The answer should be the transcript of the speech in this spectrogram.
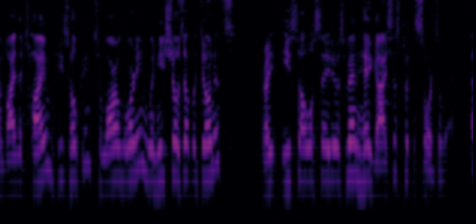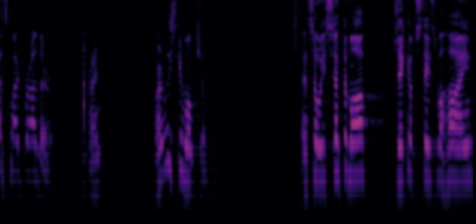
And by the time he's hoping tomorrow morning when he shows up with donuts, right, Esau will say to his men, Hey guys, just put the swords away. That's my brother, right? Or at least he won't kill me. And so he sent them off. Jacob stays behind.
